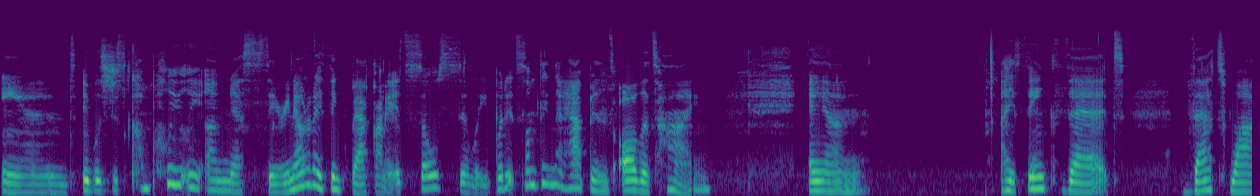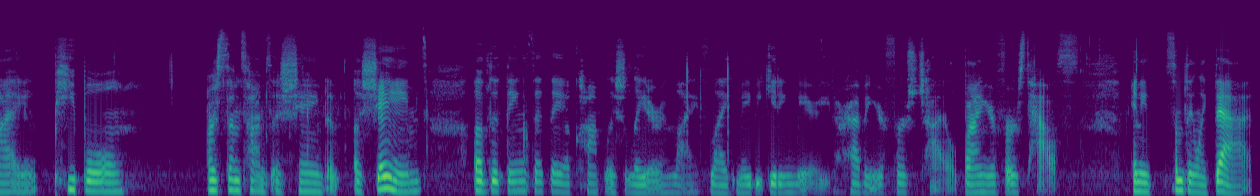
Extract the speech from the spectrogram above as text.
and it was just completely unnecessary. Now that I think back on it, it's so silly, but it's something that happens all the time. And I think that that's why people are sometimes ashamed of ashamed of the things that they accomplish later in life, like maybe getting married or having your first child, buying your first house, any something like that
